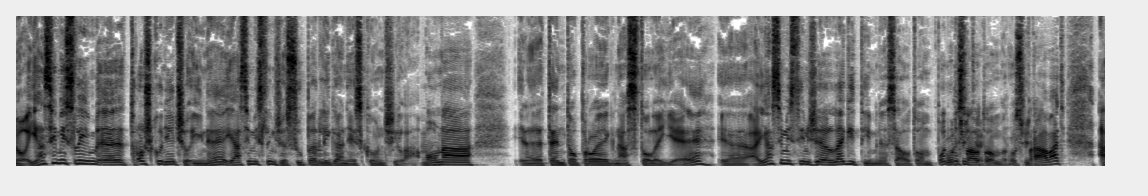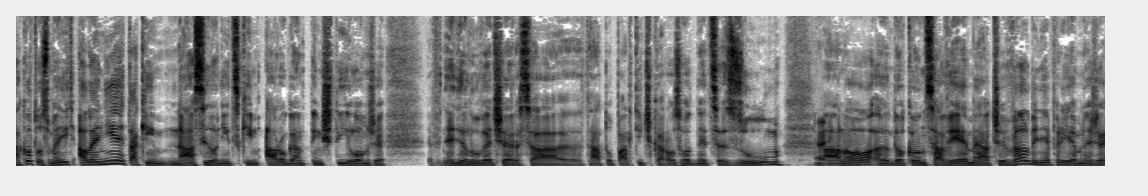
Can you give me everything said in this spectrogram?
No ja si myslím e, trošku niečo iné. Ja si myslím, že Superliga neskončila. Hmm. Ona tento projekt na stole je e, a ja si myslím, že je legitimné sa o tom, poďme určite, sa o tom určite. rozprávať, ako to zmeniť, ale nie takým násilnickým, arogantným štýlom, že v nedelu večer sa táto partička rozhodne cez Zoom. Hej. Áno, e, dokonca vieme, a čo je veľmi nepríjemné, že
